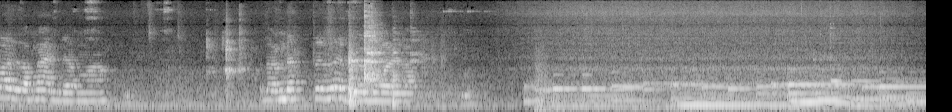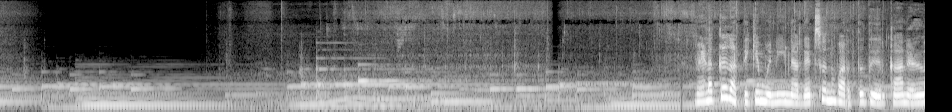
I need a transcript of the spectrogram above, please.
വെള്ളം വേണ്ട あ。വിളക്ക് കത്തിക്കും മുന്നേ ഈ നഗറ്റ്സ് ഒന്ന് വറുത്ത് തീർക്കാനുള്ള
